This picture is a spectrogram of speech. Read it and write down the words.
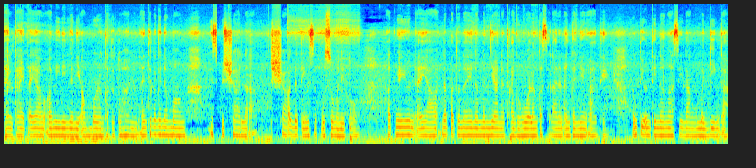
Dahil kahit ayaw aminin nga ni Amber ang katotohanan ay talaga namang espesyal uh, siya pagdating sa puso nga nito. At ngayon ay uh, napatunayan naman niya na talagang walang kasalanan ang kanyang ate. Unti-unti na nga silang maging uh,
